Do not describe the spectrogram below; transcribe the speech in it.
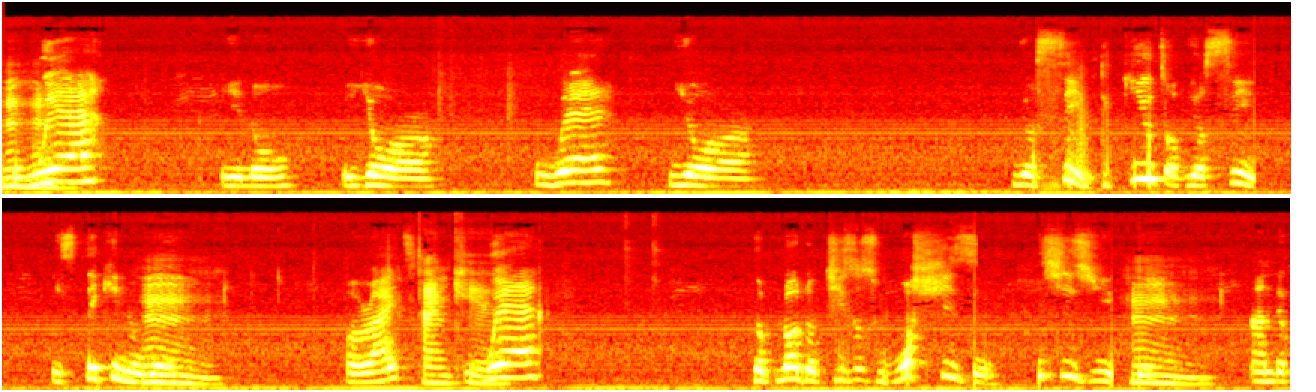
Mhm. where you know your where your your sin, the guilt of your sin, is taken away. Mm. All right. Thank you. where the blood of Jesus washes you, washes you, Mm. and the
